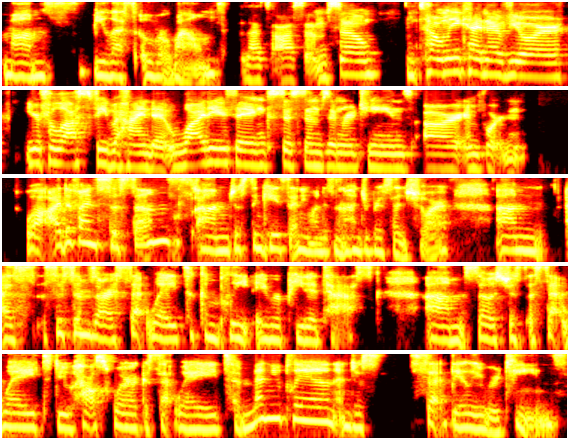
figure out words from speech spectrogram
moms be less overwhelmed. That's awesome. So, tell me kind of your your philosophy behind it. Why do you think systems and routines are important? Well, I define systems, um, just in case anyone isn't 100% sure, um, as systems are a set way to complete a repeated task. Um, so it's just a set way to do housework, a set way to menu plan, and just set daily routines.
